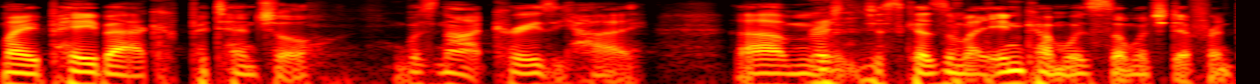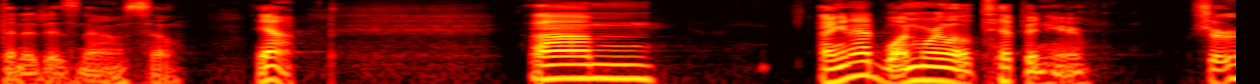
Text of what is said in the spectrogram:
my payback potential was not crazy high um, right. just because of my income was so much different than it is now. So, yeah. Um, I'm gonna add one more little tip in here. Sure.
